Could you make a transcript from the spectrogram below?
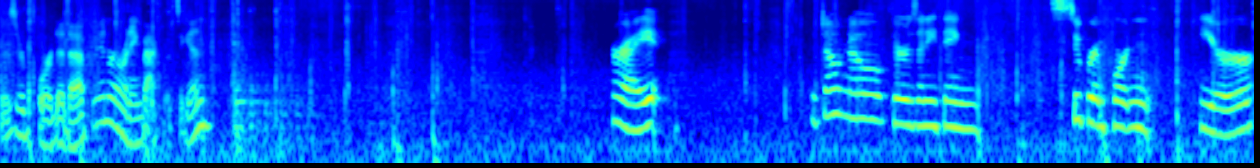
Those are boarded up, and we're running backwards again. Alright. I don't know if there's anything super important here.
